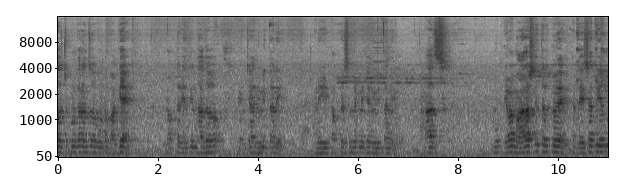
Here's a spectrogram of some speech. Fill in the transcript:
आपलं चिपळूणकरांचं मोठं भाग्य आहे. डॉक्टर यतीन जाधव यांच्या निमित्ताने आणि डॉक्टर संघटनेच्या निमित्ताने आज केवळ महाराष्ट्रातच नव्हे तर देशातील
